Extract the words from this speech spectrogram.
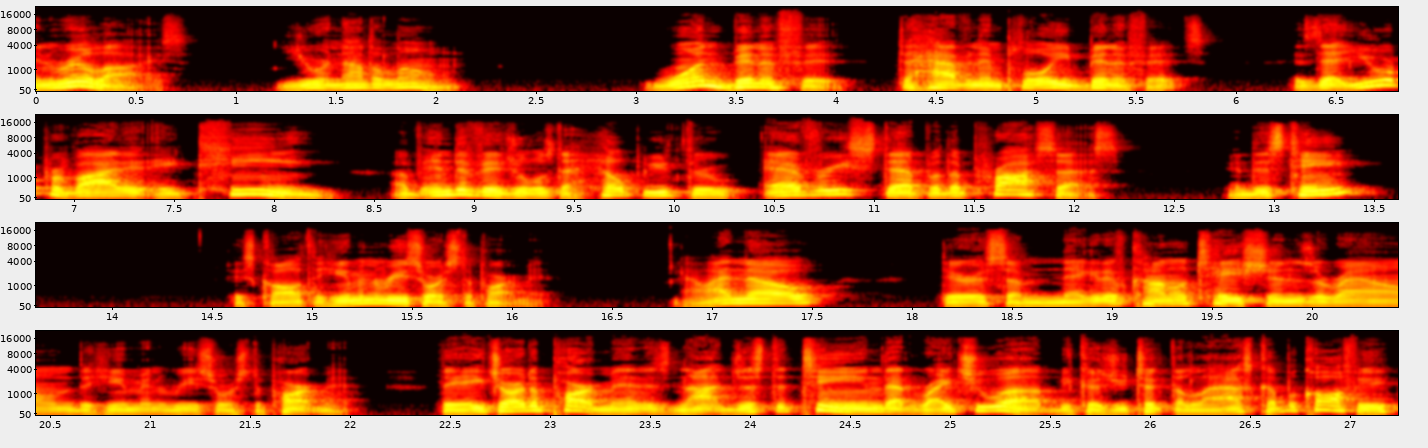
and realize you are not alone. One benefit to having employee benefits is that you are provided a team of individuals to help you through every step of the process. And this team is called the Human Resource Department. Now, I know there are some negative connotations around the Human Resource Department. The HR department is not just a team that writes you up because you took the last cup of coffee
